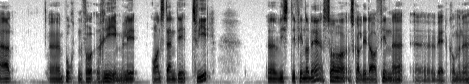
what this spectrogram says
er eh, bortenfor rimelig og anstendig tvil. Hvis de finner det, så skal de da finne vedkommende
